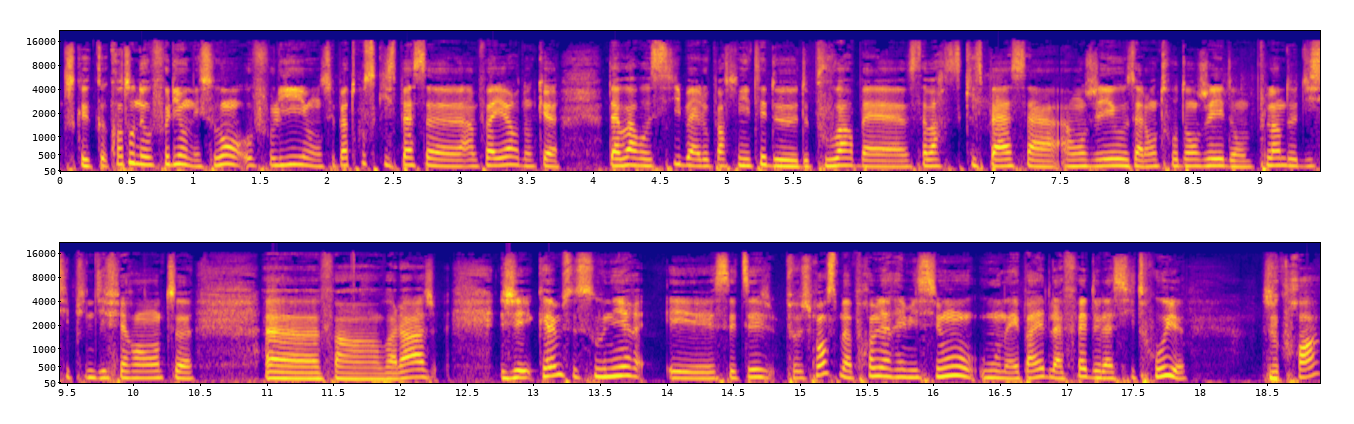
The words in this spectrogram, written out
Parce que quand on est aux folies, on est souvent aux folies, on sait pas trop ce qui se passe euh, un peu ailleurs, donc euh, d'avoir aussi bah, l'opportunité de, de pouvoir bah, savoir ce qui se passe à, Angers, aux alentours d'Angers, dans plein de disciplines différentes. Euh, Enfin voilà, j'ai quand même ce souvenir et c'était, je pense, ma première émission où on avait parlé de la fête de la citrouille je crois.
